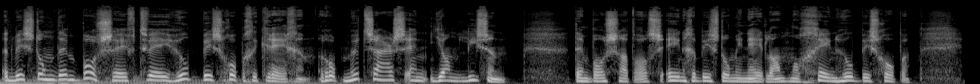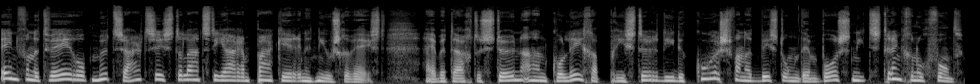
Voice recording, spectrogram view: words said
Het bisdom Den Bosch heeft twee hulpbisschoppen gekregen, Rob Mutsaars en Jan Liesen. Den Bosch had als enige bisdom in Nederland nog geen hulpbisschoppen. Een van de twee, Rob Mutsaerts, is de laatste jaren een paar keer in het nieuws geweest. Hij betuigde steun aan een collega-priester die de koers van het bisdom Den Bosch niet streng genoeg vond.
